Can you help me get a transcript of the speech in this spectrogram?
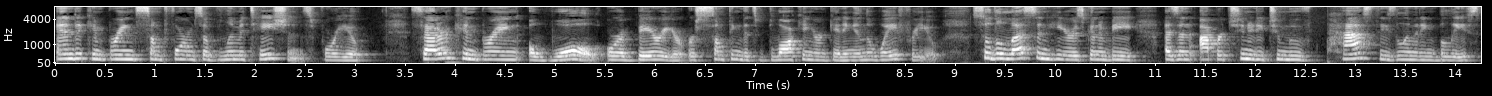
and it can bring some forms of limitations for you. Saturn can bring a wall or a barrier or something that's blocking or getting in the way for you. So the lesson here is going to be as an opportunity to move past these limiting beliefs,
